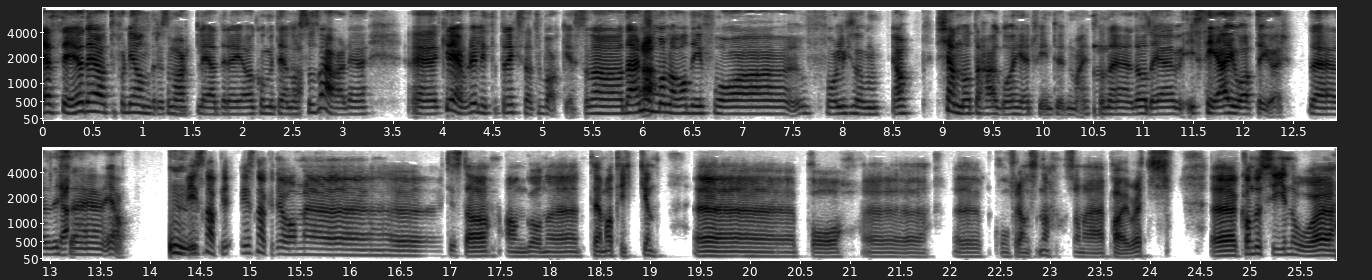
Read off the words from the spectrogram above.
jeg ser jo det at for de andre som har vært ledere i komiteen også, så er det krever det litt å trekke seg tilbake. Så da, det er noe med å la de få, få liksom, ja, kjenne at det her går helt fint uten meg. Så det, det, det ser jeg jo at det gjør. Det, disse, ja. Mm. Vi, snakket, vi, snakket, jo om uh, til stad angående tematikken uh, på uh, konferansen, da, som er Pirates. kan du si noe,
